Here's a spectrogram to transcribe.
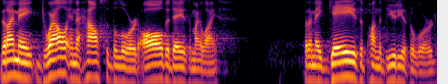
That I may dwell in the house of the Lord all the days of my life. That I may gaze upon the beauty of the Lord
